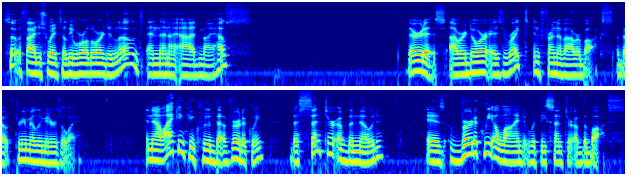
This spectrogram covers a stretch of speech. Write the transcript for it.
So if I just wait till the world origin loads and then I add my house, there it is. Our door is right in front of our box, about 3 millimeters away. And now I can conclude that vertically, the center of the node is vertically aligned with the center of the box.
